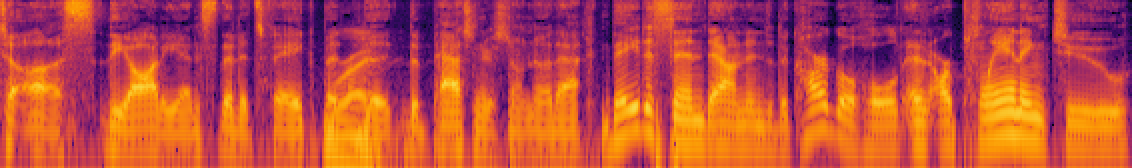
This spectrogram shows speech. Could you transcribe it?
to us, the audience, that it's fake, but Right. the, the passengers don't know that. They descend down into the cargo hold and are planning to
